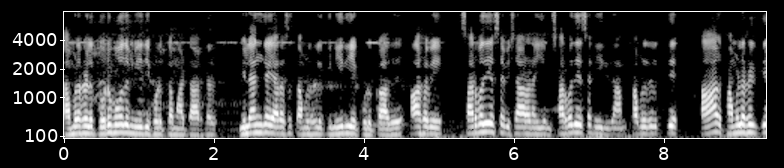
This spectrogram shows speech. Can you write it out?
தமிழர்களுக்கு ஒருபோதும் நீதி கொடுக்க மாட்டார்கள். இலங்கை அரசு தமிழர்களுக்கு நீதியை கொடுக்காது. ஆகவே சர்வதேச விசாரணையும் சர்வதேச நீதிதான் தமிழர்களுக்கு ஆ தமிழர்களுக்கு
